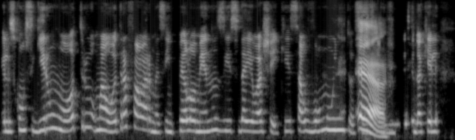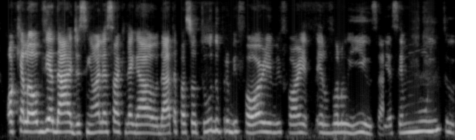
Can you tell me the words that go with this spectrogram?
Eles conseguiram um outro, uma outra forma, assim, pelo menos isso daí eu achei que salvou muito, assim, é. sido aquele aquela obviedade, assim, olha só que legal, o Data passou tudo pro Before e o Before evoluiu, sabe? Ia ser muito.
